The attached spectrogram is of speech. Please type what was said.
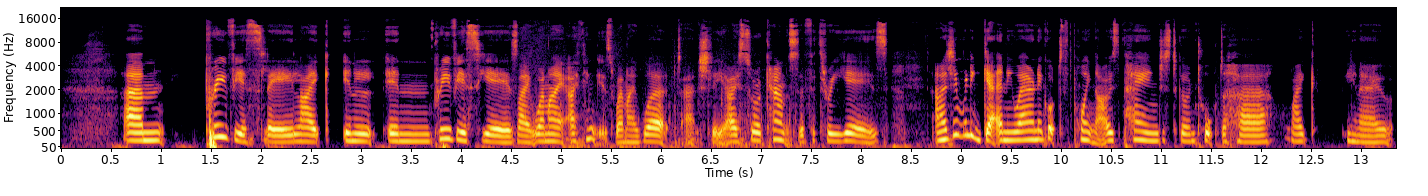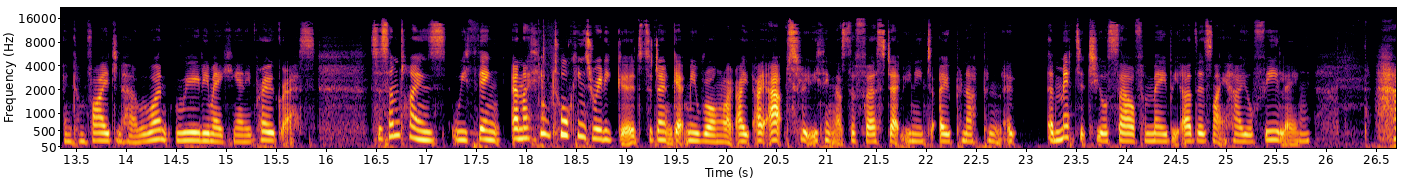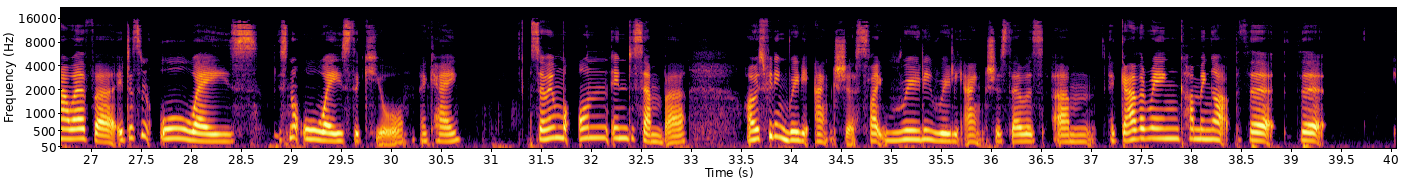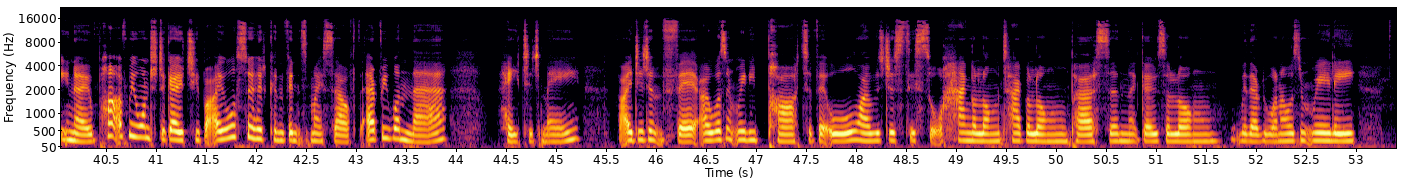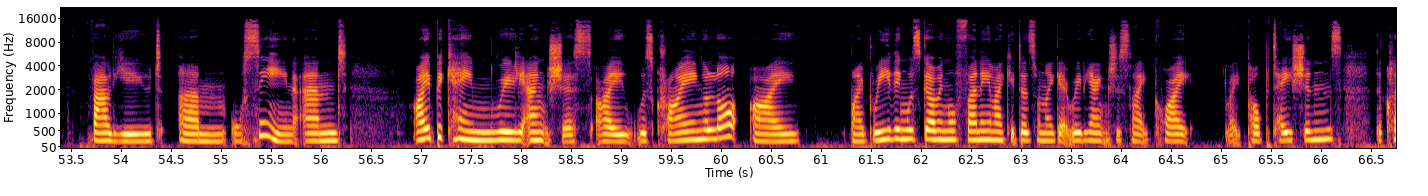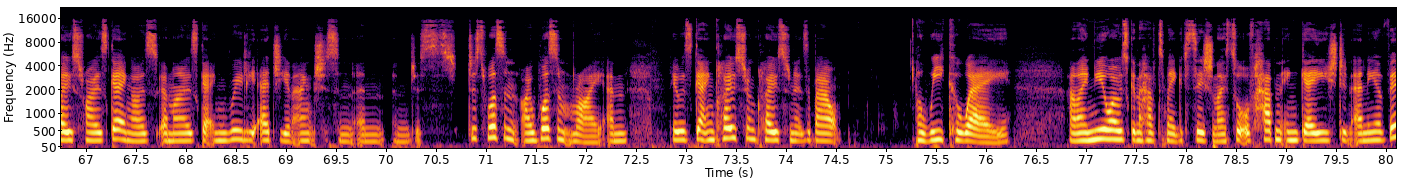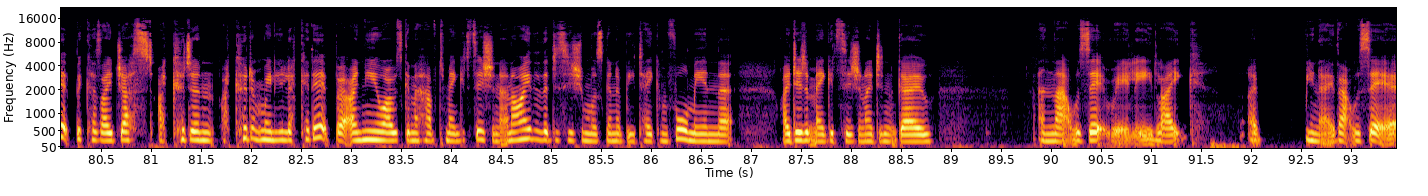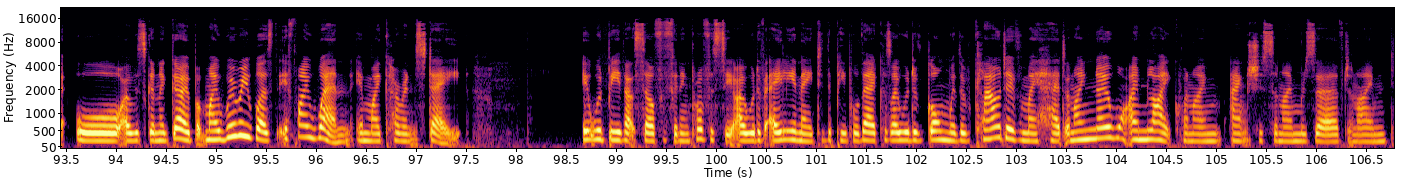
Um, previously like in in previous years like when i i think it's when i worked actually i saw a counselor for 3 years and i didn't really get anywhere and it got to the point that i was paying just to go and talk to her like you know and confide in her. We weren't really making any progress. So sometimes we think and i think talking's really good so don't get me wrong like i, I absolutely think that's the first step. You need to open up and uh, admit it to yourself and maybe others like how you're feeling However, it doesn't always it's not always the cure, okay? So in on in December, I was feeling really anxious, like really really anxious. There was um, a gathering coming up that that you know, part of me wanted to go to, but I also had convinced myself that everyone there hated me, that I didn't fit. I wasn't really part of it all. I was just this sort of hang along, tag along person that goes along with everyone. I wasn't really valued um, or seen. And I became really anxious. I was crying a lot. I my breathing was going all funny like it does when I get really anxious, like quite like palpitations. The closer I was getting, I was and I was getting really edgy and anxious and, and, and just just wasn't I wasn't right. And it was getting closer and closer and it's about a week away and I knew I was going to have to make a decision. I sort of hadn't engaged in any of it because I just I couldn't I couldn't really look at it, but I knew I was going to have to make a decision and either the decision was going to be taken for me in that I didn't make a decision, I didn't go and that was it really. Like I you know, that was it or I was going to go, but my worry was that if I went in my current state, it would be that self fulfilling prophecy. I would have alienated the people there because I would have gone with a cloud over my head. And I know what I'm like when I'm anxious and I'm reserved and I'm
